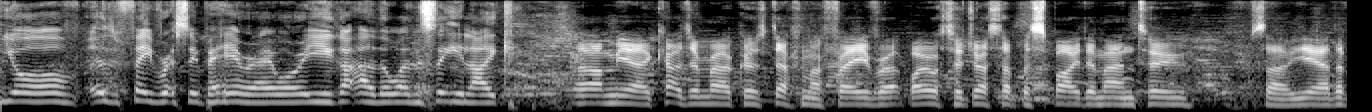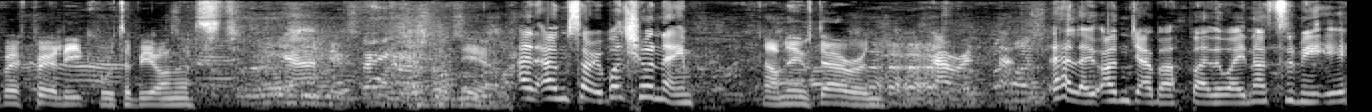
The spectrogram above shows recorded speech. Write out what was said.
your favourite superhero, or you got other ones that you like? Um, yeah, Captain America is definitely my favourite, but I also dress up as Spider-Man too. So yeah, they're both pretty equal to be honest. Yeah. Yeah. And I'm sorry, what's your name? My name's Darren. Darren. Hello, I'm Gemma, by the way. Nice to meet you.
